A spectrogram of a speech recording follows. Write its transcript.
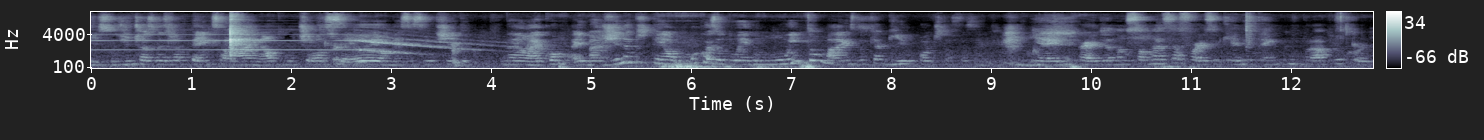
isso. A gente às vezes já pensa lá em automutilação, nesse sentido. Não, é como. Imagina que tem alguma coisa doendo muito mais do que aquilo pode estar fazendo. E aí ele perde a noção dessa força que ele tem com o próprio corpo.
